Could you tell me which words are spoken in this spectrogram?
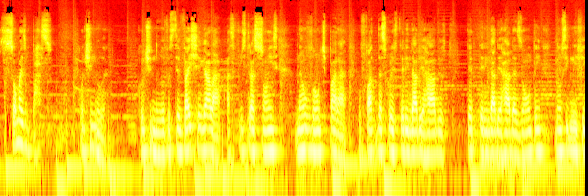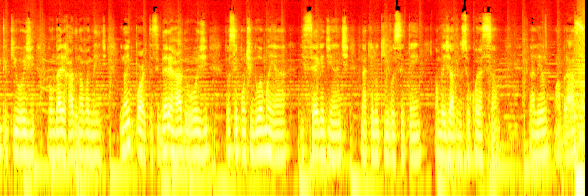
Só mais um passo. Continua. Continua, você vai chegar lá. As frustrações não vão te parar. O fato das coisas terem dado errado, ter, terem dado erradas ontem, não significa que hoje vão dar errado novamente. E não importa, se der errado hoje, você continua amanhã e segue adiante naquilo que você tem almejado no seu coração. Valeu, um abraço.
